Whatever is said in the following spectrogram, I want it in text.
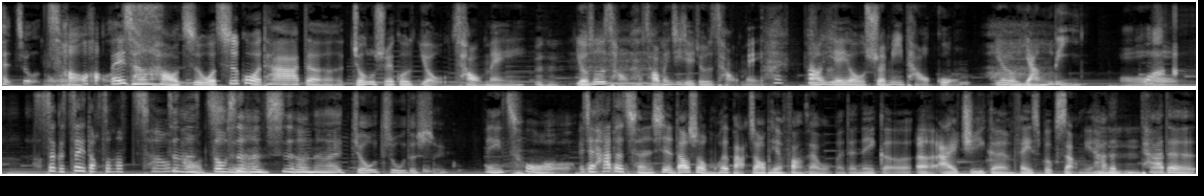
来就超好，非常好吃。我吃过它的酒煮水果，有草莓，嗯哼，有时候是草草莓季节就是草莓，然后也有水蜜桃果，也有杨梨。哦，这个这道真的超真的都是很适合拿来酒煮的水果。没错，而且它的呈现，到时候我们会把照片放在我们的那个呃 IG 跟 Facebook 上面。它的它的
